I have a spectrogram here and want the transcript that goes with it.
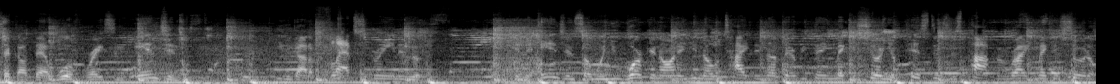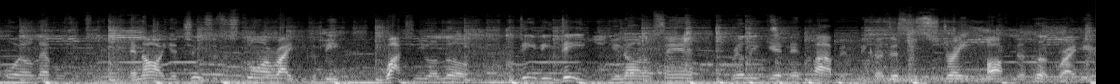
Check out that Wolf Racing engine. Even got a flat screen in the in the engine, so when you're working on it, you know, tightening up everything, making sure your pistons is popping right, making sure the oil levels and all your juices is flowing right. You could be watching you a little DVD, you know what I'm saying? Really getting it popping because this is straight off the hook right here.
